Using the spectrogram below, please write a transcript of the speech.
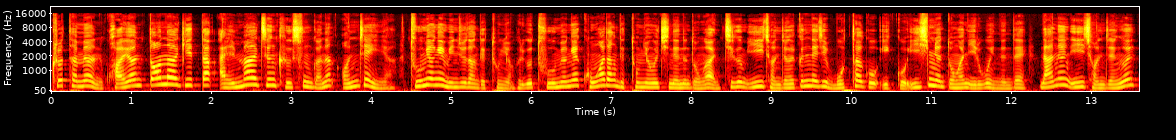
그렇다면 과연 떠나기 딱 알맞은 그 순간은 언제이냐? 두 명의 민주당 대통령 그리고 두 명의 공화당 대통령을 지내는 동안 지금 이 전쟁을 끝내지 못하고 있고 20년 동안 이루고 있는데 나는 이 전쟁을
